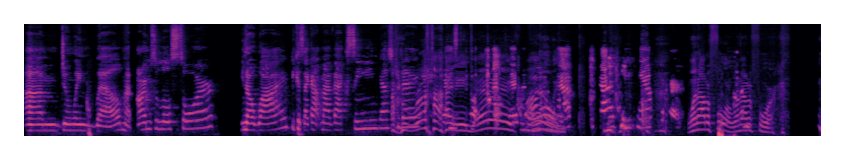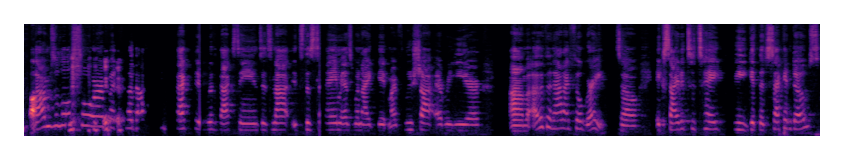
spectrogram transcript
I'm doing well. My arm's a little sore. You know why? Because I got my vaccine yesterday. All right, yay, finally. Happy- happy. One out of four, one out of four. Arm's a little sore, but you know, that's expected with vaccines. It's not. It's the same as when I get my flu shot every year. Um, but other than that, I feel great. So excited to take the get the second dose,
